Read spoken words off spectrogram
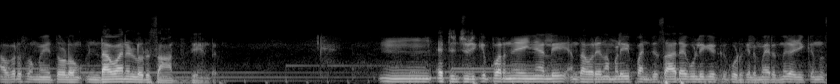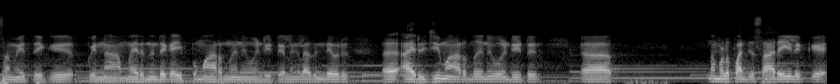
അവരുടെ സമയത്തോളം ഉണ്ടാവാനുള്ള ഒരു സാധ്യതയുണ്ട്. ഏറ്റവും ചുരുക്കി പറഞ്ഞു കഴിഞ്ഞാൽ എന്താ പറയുക നമ്മൾ ഈ പഞ്ചസാര ഗുളികയൊക്കെ കൊടുക്കൽ മരുന്ന് കഴിക്കുന്ന സമയത്തേക്ക് പിന്നെ മരുന്നിന്റെ കയ്പ്പ് മാറുന്നതിന് വേണ്ടിയിട്ട് അല്ലെങ്കിൽ അതിന്റെ ഒരു അരുചി മാറുന്നതിന് വേണ്ടിയിട്ട് നമ്മൾ പഞ്ചസാരയിലൊക്കെ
